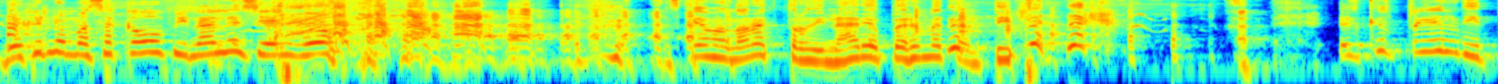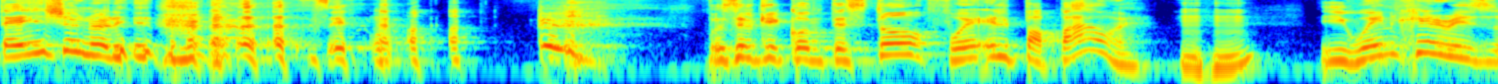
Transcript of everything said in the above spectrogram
Dejen nomás a cabo finales y ahí yo. Es que me mandaron extraordinario, espérame tantito. es que estoy en detention ahorita. Sí. Pues el que contestó fue el papá, güey. Y Wayne Harris,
